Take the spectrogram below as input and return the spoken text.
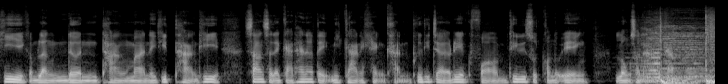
ที่กำลังเดินทางมาในทิศทางที่สร้างสถานการณ์ให้นักเตะมีการแข่งขัน เพื่อที่จะเรียกฟอร์มที่ดีสุดของตัวเองลงสนามครับ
